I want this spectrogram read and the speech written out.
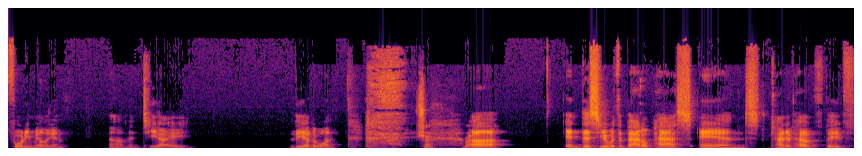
40 million um, in TI the other one. Sure. Right. Uh, and this year with the battle pass and kind of how they've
